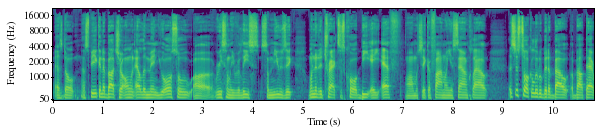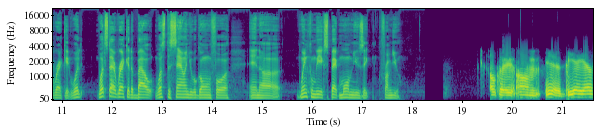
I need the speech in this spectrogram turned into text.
that's dope. Now, speaking about your own element, you also uh, recently released some music. One of the tracks is called BAF, um, which they can find on your SoundCloud. Let's just talk a little bit about about that record. What what's that record about? What's the sound you were going for? And uh, when can we expect more music from you? Okay, um, yeah, BAF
